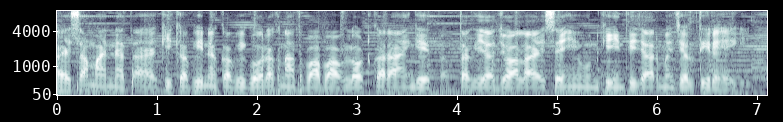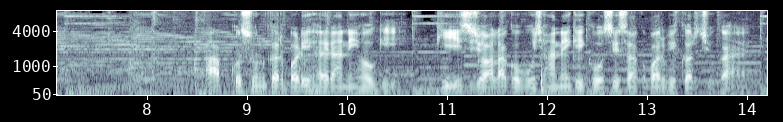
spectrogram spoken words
ऐसा मान्यता है कि कभी न कभी गोरखनाथ बाबा लौट कर आएँगे, तब तक यह ज्वाला ऐसे ही उनकी इंतज़ार में जलती रहेगी। आपको सुनकर बड़ी हैरानी होगी कि इस ज्वाला को बुझाने की कोशिश अकबर भी कर चुका है।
